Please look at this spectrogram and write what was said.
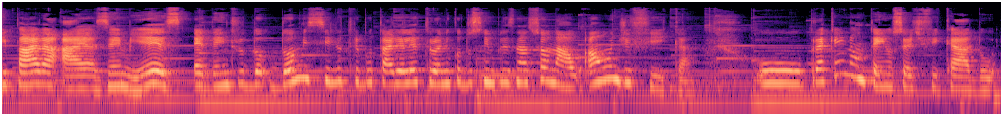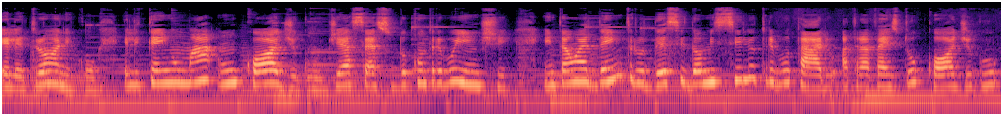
que para as MEs é dentro do domicílio tributário eletrônico do Simples Nacional, aonde fica. Para quem não tem o certificado eletrônico, ele tem uma, um código de acesso do contribuinte. Então é dentro desse domicílio tributário, através do código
